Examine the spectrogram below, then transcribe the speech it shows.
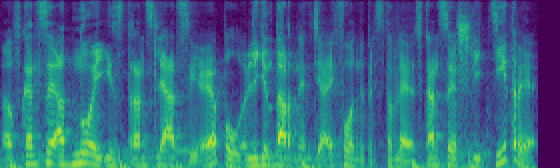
Э, В конце одной из трансляций Apple, легендарных, где айфоны представляют, в конце шли титры,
